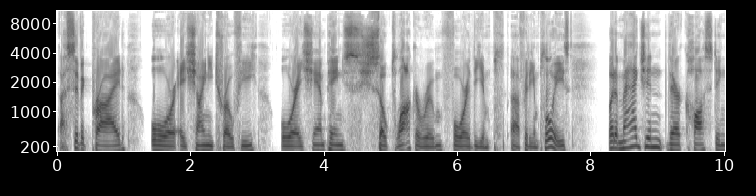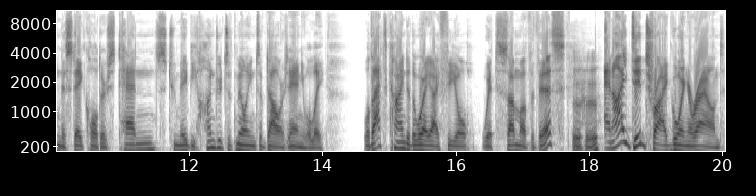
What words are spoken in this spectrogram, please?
a civic pride or a shiny trophy or a champagne-soaked locker room for the uh, for the employees. But imagine they're costing the stakeholders tens to maybe hundreds of millions of dollars annually. Well, that's kind of the way I feel with some of this. Mm-hmm. And I did try going around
